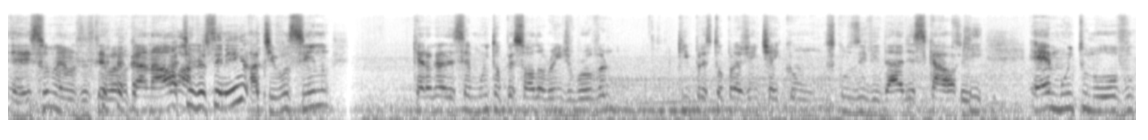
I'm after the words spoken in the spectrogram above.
É isso mesmo, se inscreva no canal. Ative o sininho. Ativa o sino. Quero agradecer muito ao pessoal da Range Rover que emprestou pra gente aí com exclusividade. Esse carro Sim. aqui é muito novo.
